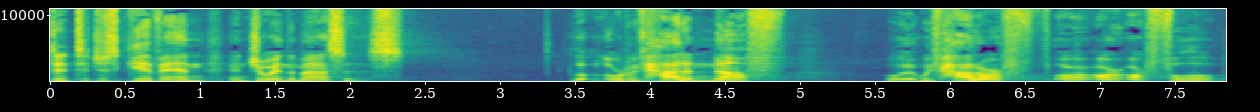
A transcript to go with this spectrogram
To, to just give in and join the masses? Lord, we've had enough. We've had our, our, our, our full.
